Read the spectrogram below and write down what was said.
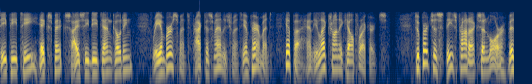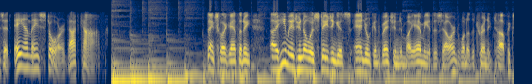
CPT, HCPCS, ICD 10 coding, reimbursement, practice management, impairment, HIPAA, and electronic health records. To purchase these products and more, visit amastore.com. Thanks, Clark Anthony. Uh, AHIMA, as you know, is staging its annual convention in Miami at this hour, and one of the trending topics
